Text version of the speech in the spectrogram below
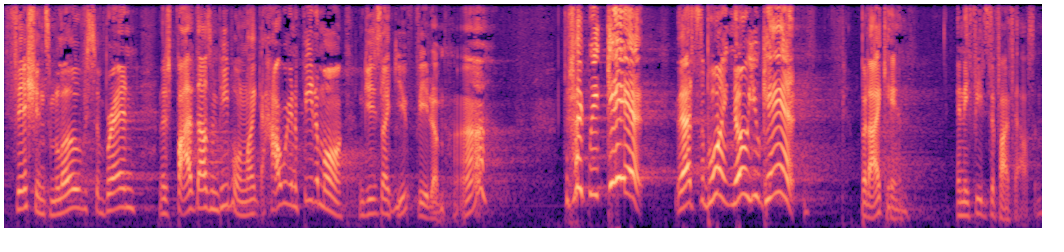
fish and some loaves of bread, and there's 5,000 people. And like, how are we going to feed them all? And Jesus like, you feed them, huh? They're like, we can't. That's the point. No, you can't. But I can. And he feeds the 5,000.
